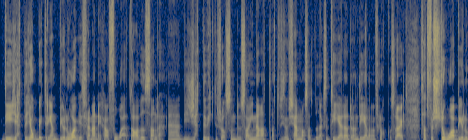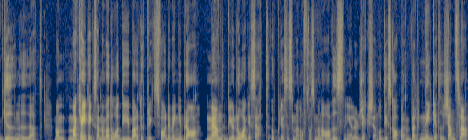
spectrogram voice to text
det är jättejobbigt rent biologiskt för en människa att få ett avvisande. Eh, det är jätteviktigt för oss, som du sa innan, att, att liksom känna oss att vi är accepterade och en del av en flock och sådär. Så att förstå biologin i att man, man kan ju tänka sig, men vadå, det är ju bara ett uppriktigt svar, det var inget bra. Men biologiskt sett upplevs det som en, ofta som en avvisning eller rejection och det skapar en väldigt negativ känsla.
